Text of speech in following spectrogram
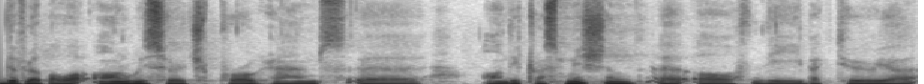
develop our own research programs uh, on the transmission uh, of the bacteria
